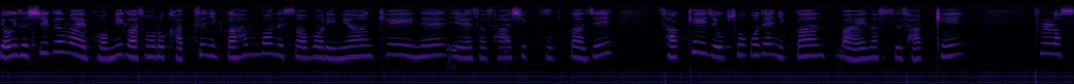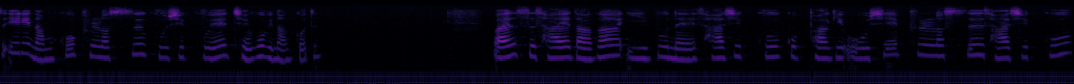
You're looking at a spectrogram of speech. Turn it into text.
여기서 시그마의 범위가 서로 같으니까 한 번에 써버리면 k는 1에서 49까지 4k 제곱 소거되니까 마이너스 4k 플러스 1이 남고 플러스 99의 제곱이 남거든. 마이너스 4에다가 2분의 49 곱하기 50 플러스 49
